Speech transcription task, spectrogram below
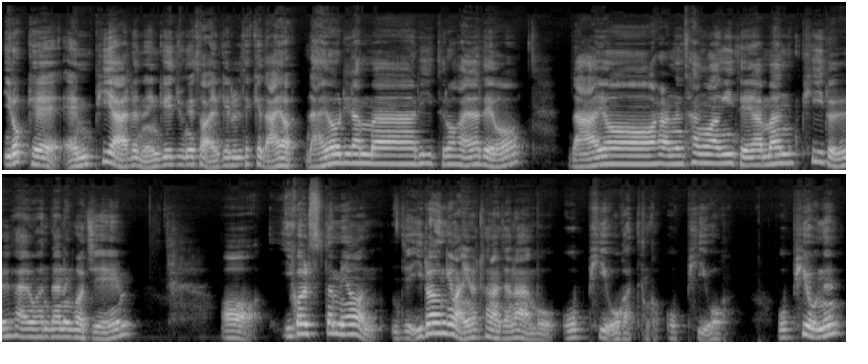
이렇게 NPR은 N개 중에서 R개를 택해 나열, 나열이란 말이 들어가야 돼요. 나열하는 상황이 돼야만 P를 사용한다는 거지. 어, 이걸 쓰면 이제 이런 게 많이 나타나잖아. 뭐 OPO 같은 거. OPO. OPO는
